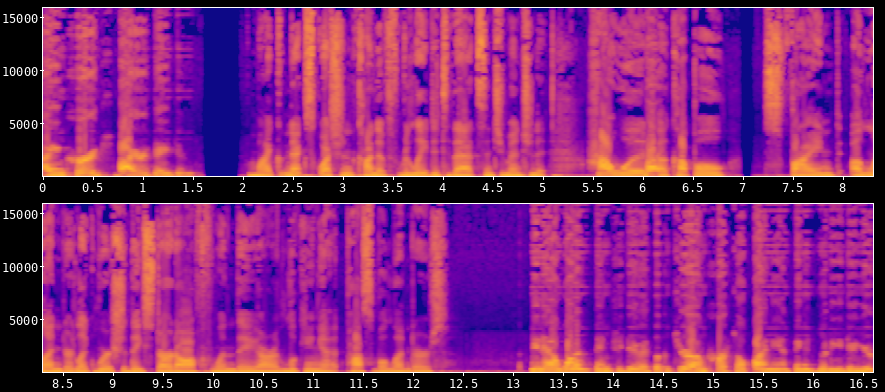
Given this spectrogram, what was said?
I encourage buyer's agents my next question kind of related to that since you mentioned it. How would a couple find a lender? Like, where should they start off when they are looking at possible lenders? You know, one of the things you do is look at your own personal financing and who do you do your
